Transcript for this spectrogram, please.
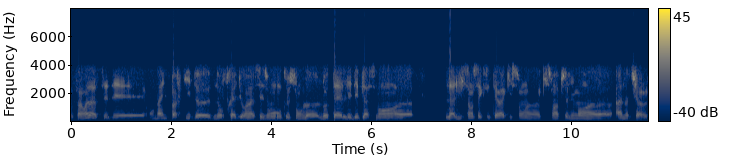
enfin voilà, c'est des, on a une partie de, nos frais durant la saison, que sont l'hôtel, les déplacements la licence, etc., qui sont, euh, qui sont absolument euh, à notre charge.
